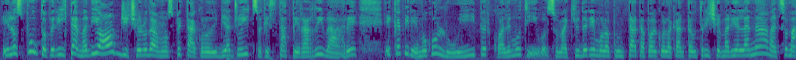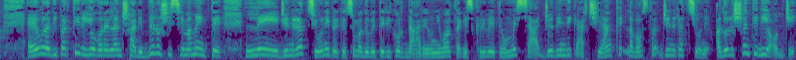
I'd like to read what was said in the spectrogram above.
e lo spunto per il tema di oggi ce lo dà uno spettacolo di Biagio Izzo che sta per arrivare e capiremo con lui per quale motivo. Insomma, chiuderemo la puntata poi con la cantautrice Mariella Nava. Insomma, è ora di partire. Io vorrei lanciare velocissimamente le generazioni perché insomma dovete ricordare ogni volta che scrivete un messaggio di indicarci anche la vostra generazione. Adolescenti di oggi.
